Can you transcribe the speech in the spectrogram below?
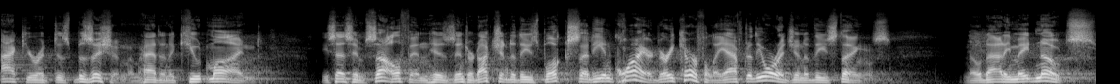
accurate disposition and had an acute mind. He says himself in his introduction to these books that he inquired very carefully after the origin of these things. No doubt he made notes.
